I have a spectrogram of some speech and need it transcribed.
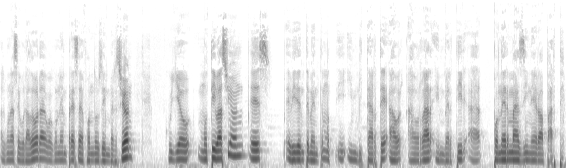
alguna aseguradora o alguna empresa de fondos de inversión, cuya motivación es evidentemente invitarte a ahorrar, a invertir, a poner más dinero aparte.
